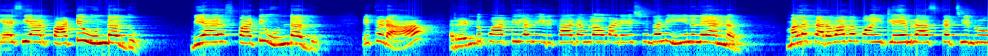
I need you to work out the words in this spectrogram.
కేసీఆర్ పార్టీ ఉండొద్దు. బీఆర్ఎస్ పార్టీ ఉండద్దు ఇక్కడ రెండు పార్టీలను ఇరకాటంలో పడేసిండ్రని ఈయననే అన్నారు. మళ్ళీ తర్వాత పాయింట్లు ఏం రాసుకొచ్చిండ్రు?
